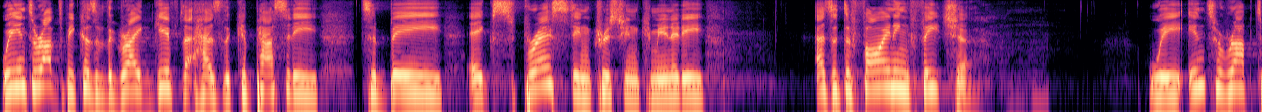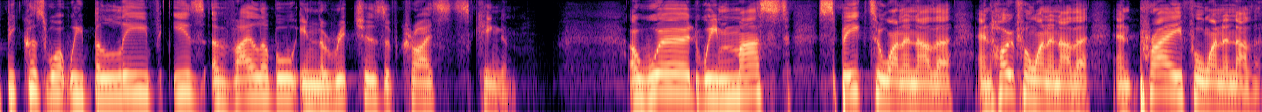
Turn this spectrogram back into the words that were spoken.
We interrupt because of the great gift that has the capacity to be expressed in Christian community as a defining feature. We interrupt because what we believe is available in the riches of Christ's kingdom. A word we must speak to one another and hope for one another and pray for one another.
